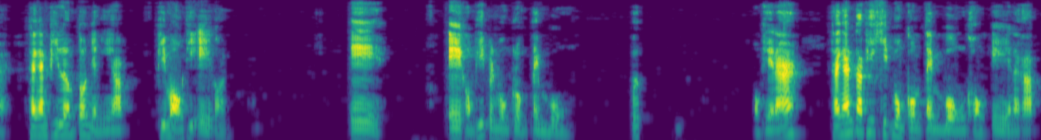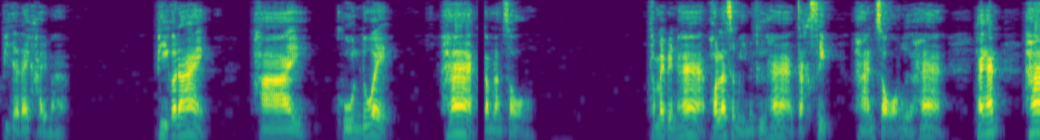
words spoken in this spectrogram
5 ถ้างั้นพี่เริ่มต้นอย่างนี้ครับ พี่มองที่ A ก่อน A A ของพี่เป็นวงกลมเต็มวงปึ๊บ โอเคนะ ถ้างั้นถ้าพี่คิดวงกลมเต็มวงของ A นะครับ พี่จะได้ใครมา พี่ก็ได้พายคูณด้วยห้ากำลังสองทำไมเป็นห้าเพราะรัศมีมันคือห้าจากสิบหารสองเหลือห้าถ้างั้นห้า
